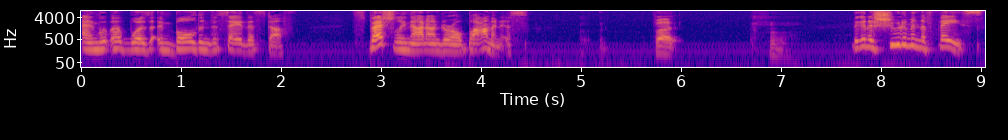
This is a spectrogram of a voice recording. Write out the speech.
and w- was emboldened to say this stuff, especially not under Obamanus. But They're going to shoot him in the face.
